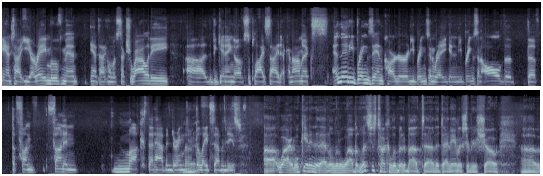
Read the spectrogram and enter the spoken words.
anti-ERA movement, anti-homosexuality, uh, the beginning of supply side economics, and then he brings in Carter and he brings in Reagan and he brings in all the the the fun fun and muck that happened during the, yeah. the late 70s. Uh, well, all right, we'll get into that in a little while, but let's just talk a little bit about uh, the dynamics of your show. Uh,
